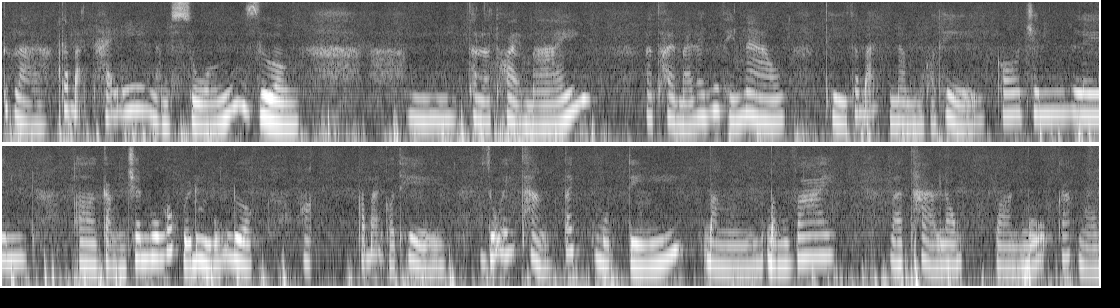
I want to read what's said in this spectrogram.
tức là các bạn hãy nằm xuống giường. Thật là thoải mái. Và thoải mái là như thế nào? Thì các bạn nằm có thể co chân lên uh, cẳng chân vuông góc với đùi cũng được. Hoặc các bạn có thể duỗi thẳng tách một tí bằng bằng vai và thả lỏng toàn bộ các ngón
